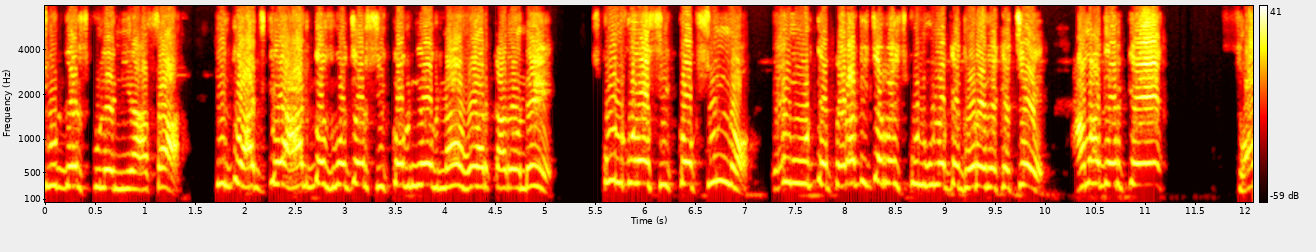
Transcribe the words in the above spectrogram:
ছুটদের স্কুলে নিয়ে আসা। কিন্তু আজকে আট দশ বছর শিক্ষক নিয়োগ না হওয়ার কারণে স্কুলগুলো শিক্ষক শূন্য। এই মুহূর্তে প্যারা টিচাররা স্কুলগুলোকে ধরে রেখেছে। আমাদেরকে সহ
